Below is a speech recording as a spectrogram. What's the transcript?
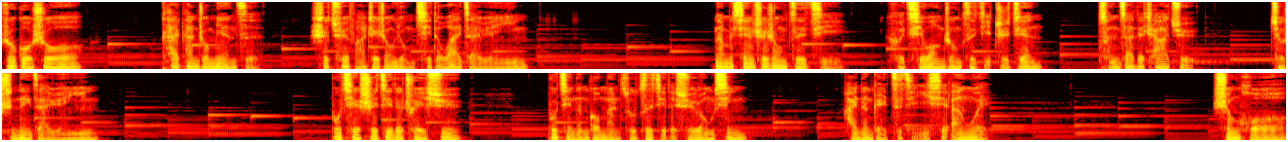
如果说，太看重面子，是缺乏这种勇气的外在原因，那么现实中自己和期望中自己之间存在的差距，就是内在原因。不切实际的吹嘘，不仅能够满足自己的虚荣心，还能给自己一些安慰。生活，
